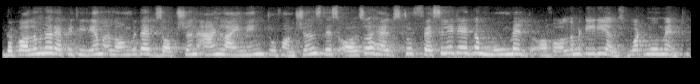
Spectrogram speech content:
the columnar epithelium along with the absorption and lining two functions. This also helps to facilitate the movement of all the materials. What movement?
